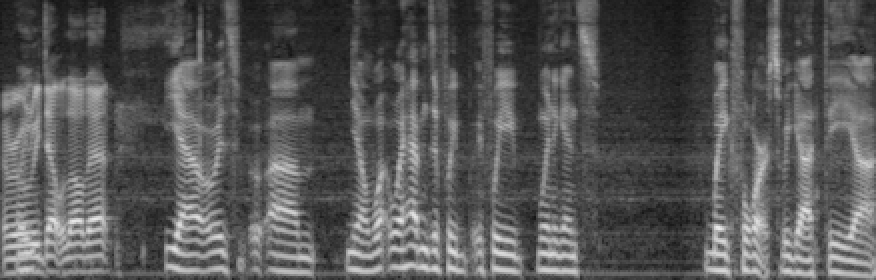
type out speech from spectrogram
Remember when we dealt with all that? yeah, it's um, you know what what happens if we if we win against Wake Forest? We got the uh,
